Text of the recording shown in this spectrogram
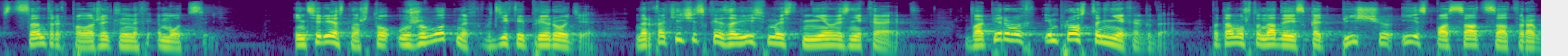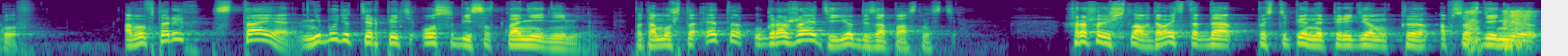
в центрах положительных эмоций. Интересно, что у животных в дикой природе наркотическая зависимость не возникает. Во-первых, им просто некогда, потому что надо искать пищу и спасаться от врагов. А во-вторых, стая не будет терпеть особей с отклонениями, потому что это угрожает ее безопасности. Хорошо, Вячеслав, давайте тогда постепенно перейдем к обсуждению,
